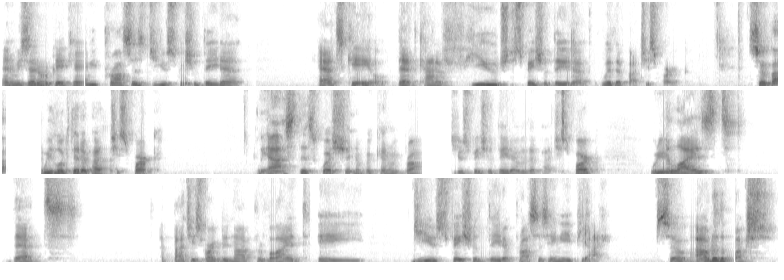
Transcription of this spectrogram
and we said, okay, can we process geospatial data at scale that kind of huge spatial data with Apache Spark. So we looked at Apache Spark. We asked this question about can we process spatial data with Apache Spark. We realized that Apache Spark did not provide a geospatial data processing API. So out of the box,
